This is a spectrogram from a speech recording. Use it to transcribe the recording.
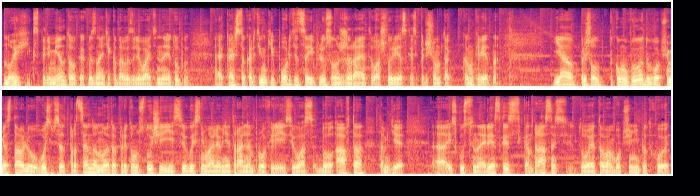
многих экспериментов. Как вы знаете, когда вы заливаете на YouTube, э, качество картинки портится и плюс он сжирает вашу резкость, причем так конкретно. Я пришел к такому выводу, в общем, я ставлю 80%, но это при том случае, если вы снимали в нейтральном профиле, если у вас был авто, там где э, искусственная резкость, контрастность, то это вам, в общем, не подходит.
